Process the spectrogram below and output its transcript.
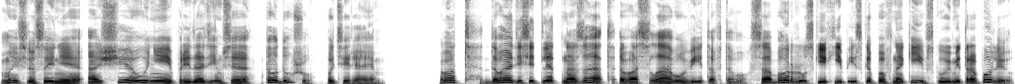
Мыслю сыне, аще унии предадимся, то душу потеряем. Вот два десять лет назад во славу Витовтову собор русских епископов на Киевскую митрополию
